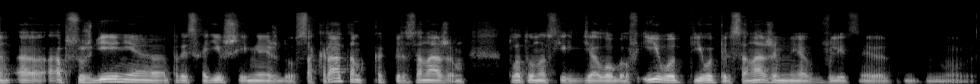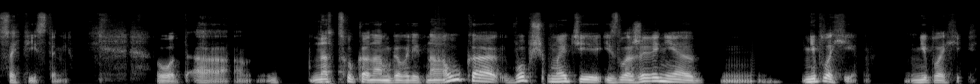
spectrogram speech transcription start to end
э, обсуждения, происходившие между Сократом как персонажем платоновских диалогов и вот его персонажами в лице, ну, софистами. Вот. А насколько нам говорит наука, в общем, эти изложения неплохие. Неплохие.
